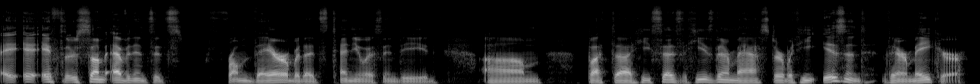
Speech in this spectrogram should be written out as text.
if there's some evidence it's from there, but it's tenuous indeed. Um, but uh, he says that he's their master, but he isn't their maker.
